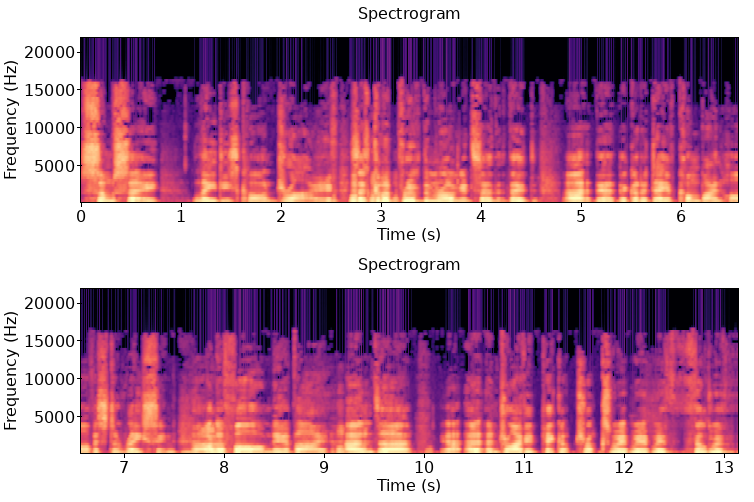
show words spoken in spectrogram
some say ladies can't drive. So come and prove them wrong. And so they uh, they they've got a day of combine harvester racing No. on a farm nearby, and uh, uh, and driving pickup trucks with, with, with filled with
